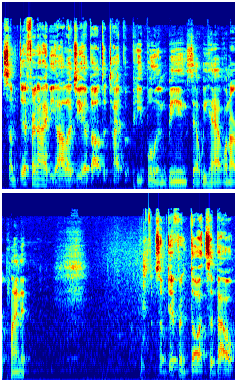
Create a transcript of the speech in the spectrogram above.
Some different ideology about the type of people and beings that we have on our planet. Some different thoughts about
